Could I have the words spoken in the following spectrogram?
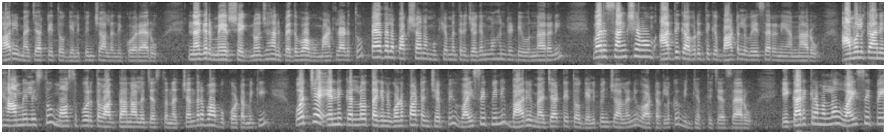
భారీ మెజార్టీతో గెలిపించాలని కోరారు. నగర్ మేయర్ షేక్ నోజహాన్ పెదబాబు మాట్లాడుతూ పేదల పక్షాన ముఖ్యమంత్రి జగన్మోహన్ రెడ్డి ఉన్నారని వారి సంక్షేమం ఆర్థిక అభివృద్ధికి బాటలు వేశారు చేశారని అన్నారు. అమలు కాని హామీలిస్తూ మోసపూరిత వాగ్దానాలు చేస్తున్న చంద్రబాబు కూటమికి వచ్చే ఎన్నికల్లో తగిన గుణపాఠం చెప్పి వైసీపీని భారీ మెజార్టీతో గెలిపించాలని ఓటర్లకు విజ్ఞప్తి చేశారు. ఈ కార్యక్రమంలో వైసీపీ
